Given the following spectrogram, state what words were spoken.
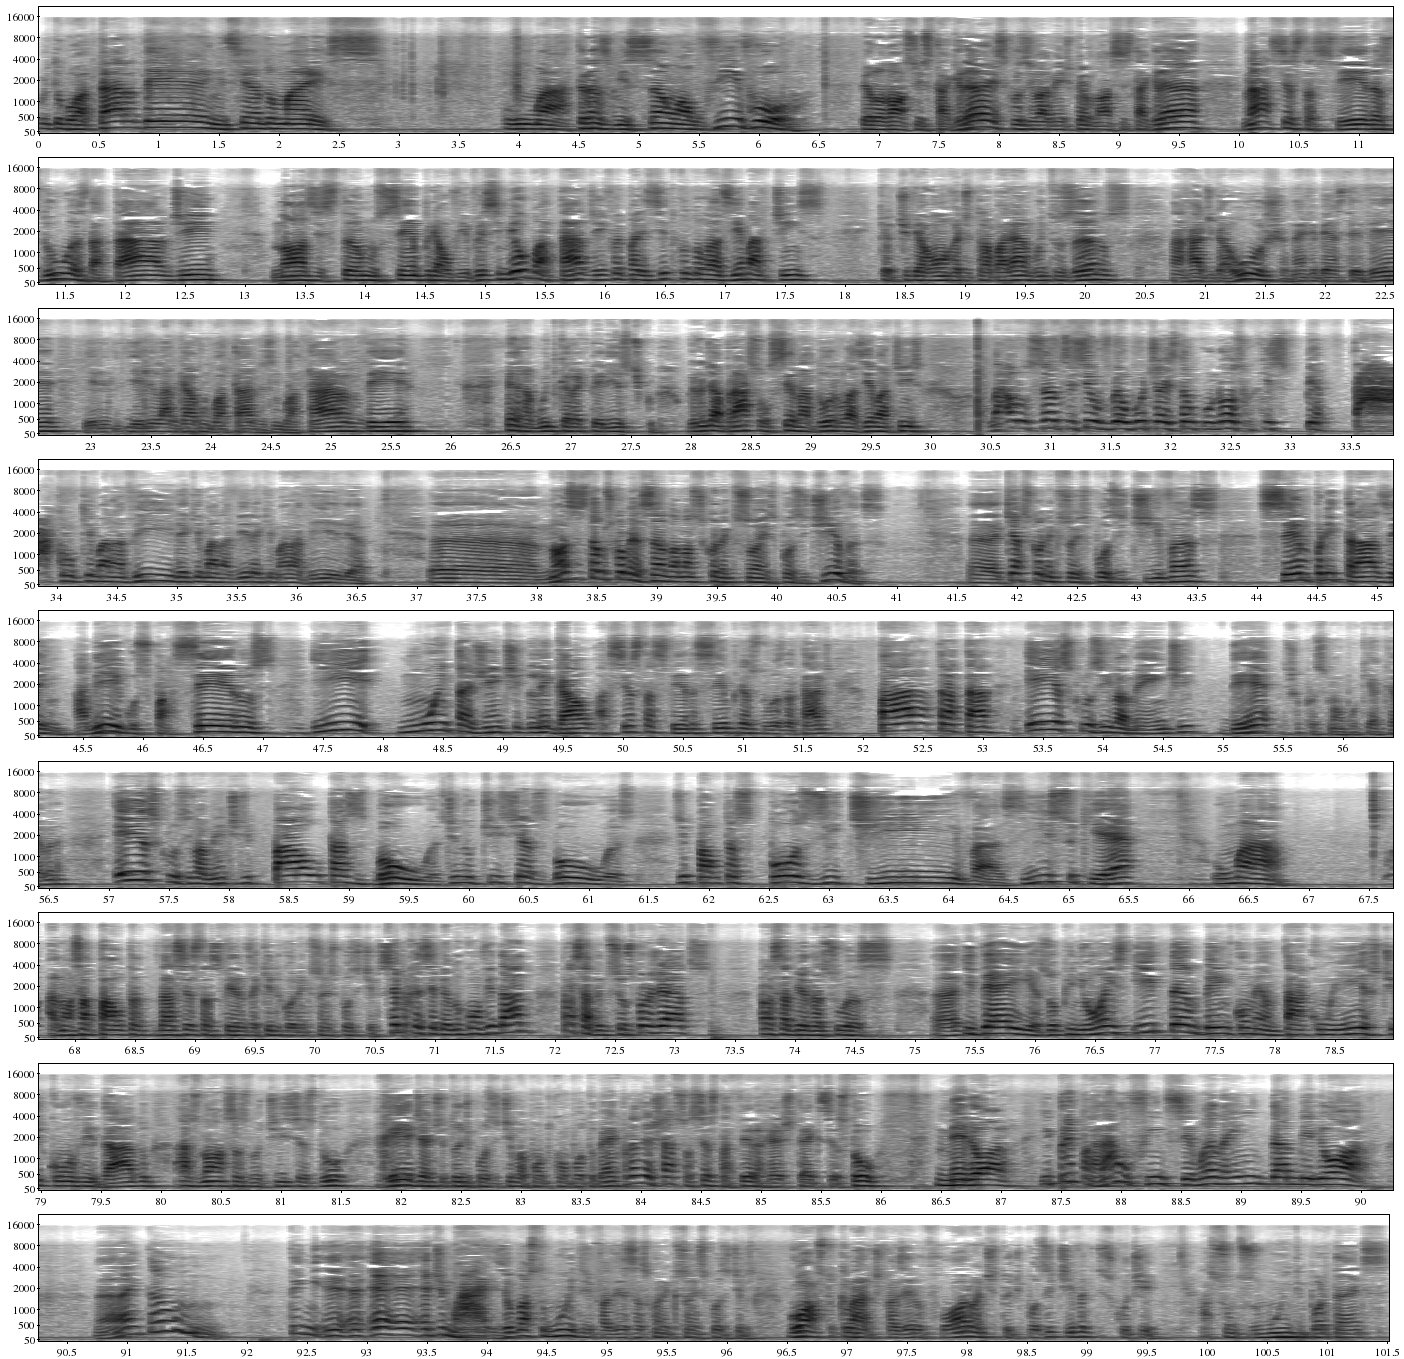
Muito boa tarde, iniciando mais uma transmissão ao vivo pelo nosso Instagram, exclusivamente pelo nosso Instagram, nas sextas-feiras, duas da tarde. Nós estamos sempre ao vivo. Esse meu boa tarde aí foi parecido com o do Lazier Martins, que eu tive a honra de trabalhar muitos anos na Rádio Gaúcha, na RBS TV, e ele, e ele largava um boa tarde, assim, boa tarde. Era muito característico. Um grande abraço ao senador Lazier Martins. Lauro Santos e Silvio Belbuti já estão conosco. Que espetáculo, que maravilha, que maravilha, que maravilha. Uh, nós estamos começando as nossas conexões positivas, uh, que as conexões positivas sempre trazem amigos, parceiros e muita gente legal às sextas-feiras, sempre às duas da tarde, para tratar exclusivamente de. Deixa eu aproximar um pouquinho a câmera. Exclusivamente de pautas boas, de notícias boas, de pautas positivas. Isso que é uma a nossa pauta das sextas-feiras aqui do Conexões Positivas. Sempre recebendo um convidado para saber dos seus projetos, para saber das suas uh, ideias, opiniões e também comentar com este convidado as nossas notícias do redeatitudepositiva.com.br para deixar sua sexta-feira, hashtag sextou, melhor e preparar um fim de semana ainda melhor. Né? Então, tem, é, é, é, é, demais. Eu gosto muito de fazer essas conexões positivas. Gosto, claro, de fazer o Fórum Atitude Positiva, que discute assuntos muito importantes,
